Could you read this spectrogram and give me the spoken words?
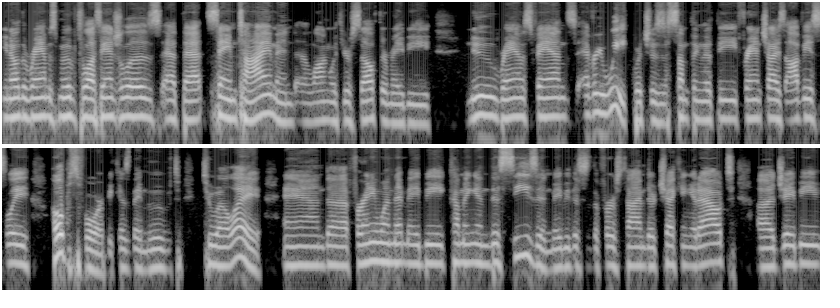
you know the Rams moved to Los Angeles at that same time, and along with yourself, there may be new Rams fans every week, which is something that the franchise obviously hopes for because they moved to LA. And uh, for anyone that may be coming in this season, maybe this is the first time they're checking it out. Uh, JB,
